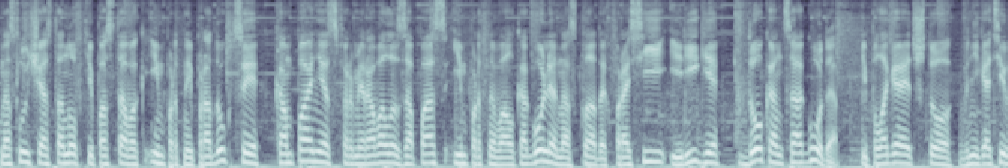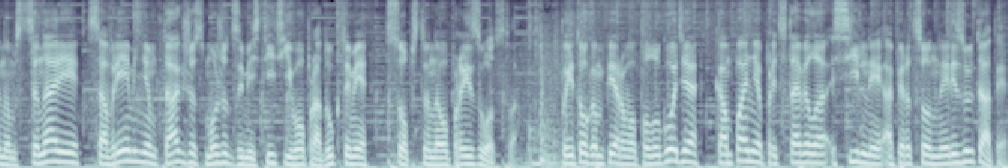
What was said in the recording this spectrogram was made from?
На случай остановки поставок импортной продукции компания сформировала запас импортного алкоголя на складах в России и Риге до конца года и полагает, что в негативном сценарии со временем также сможет заместить его продуктами собственного производства. По итогам первого полугодия компания представила сильные операционные результаты.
